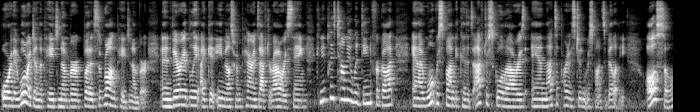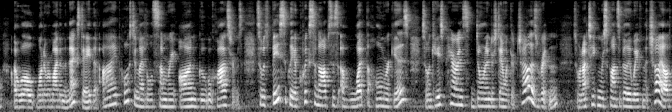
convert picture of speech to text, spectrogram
Or they will write down the page number, but it's the wrong page number. And invariably, I get emails from parents after hours saying, can you please tell me what Dean forgot? And I won't respond because it's after school hours and that's a part of student responsibility. Also, I will want to remind them the next day that I posted my little summary on Google Classrooms. So it's basically a quick synopsis of what the homework is. So in case parents don't understand what their child has written, so we're not taking responsibility away from the child,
